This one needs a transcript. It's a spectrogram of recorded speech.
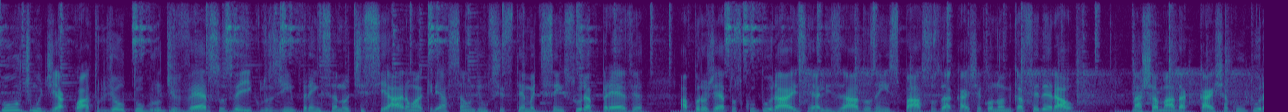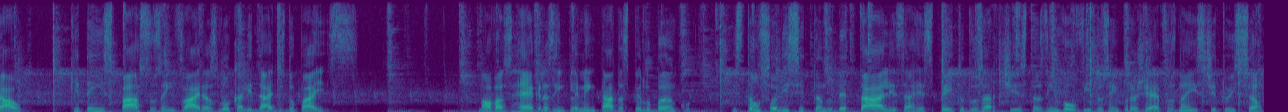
No último dia 4 de outubro, diversos veículos de imprensa noticiaram a criação de um sistema de censura prévia a projetos culturais realizados em espaços da Caixa Econômica Federal, na chamada Caixa Cultural, que tem espaços em várias localidades do país. Novas regras implementadas pelo banco estão solicitando detalhes a respeito dos artistas envolvidos em projetos na instituição.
